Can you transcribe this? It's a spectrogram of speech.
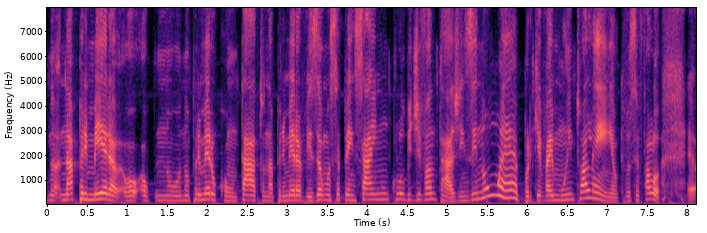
na primeira, no, no, primeiro contato, na primeira visão, você pensar em um clube de vantagens. E não é, porque vai muito além, é o que você falou. É,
